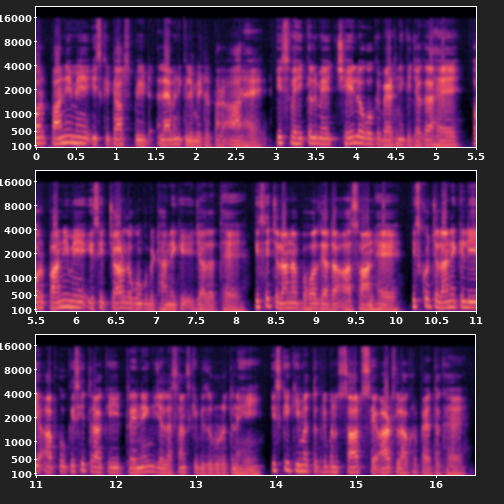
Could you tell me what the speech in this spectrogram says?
और पानी में इसकी top speed 11 kilometre per hour है। इस व्हीकल में छह लोगों के बैठने की जगह है और पानी में इसे चार लोगों को बिठाने की इजाज़त है। इसे चलाना बहुत ज़्यादा आसान है। इसको चलाने के लिए आपको किसी तरह की ट्रेनिंग या लाइसेंस की भी ज़रूरत नहीं। इसकी कीमत तकरीबन सात से आठ लाख रुपए तक है।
